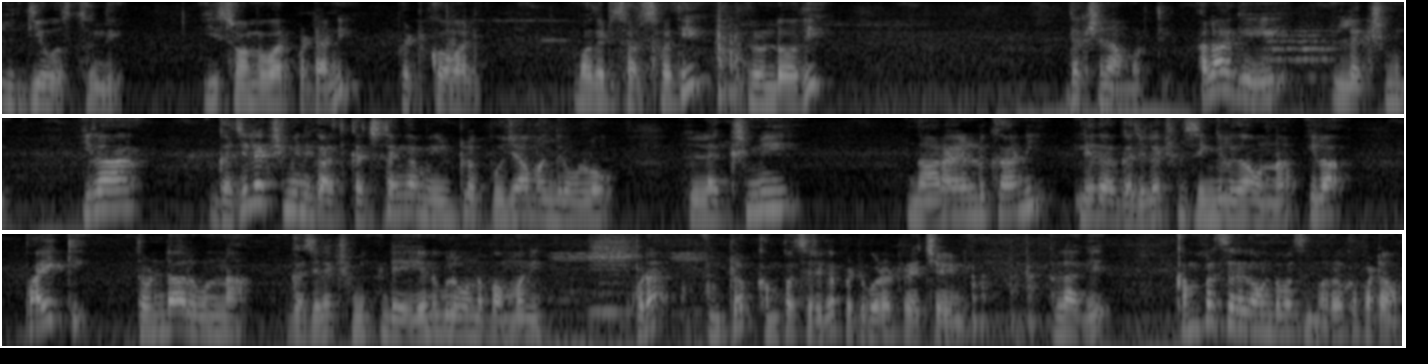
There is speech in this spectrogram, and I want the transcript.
విద్య వస్తుంది. ఈ స్వామివారి పటాన్ని పెట్టుకోవాలి. మొదటి సరస్వతి రెండవది దక్షిణామూర్తి అలాగే లక్ష్మి. ఇలా గజలక్ష్మిని ఖచ్చితంగా మీ ఇంట్లో పూజా మందిరంలో లక్ష్మీ నారాయణులు కానీ లేదా గజలక్ష్మి సింగిల్గా ఉన్న ఇలా పైకి తొండాలు ఉన్న గజలక్ష్మి అంటే ఏనుగులు ఉన్న బొమ్మని కూడా ఇంట్లో కంపల్సరీగా పెట్టుకోవడం ట్రై చేయండి. అలాగే కంపల్సరీగా ఉండవలసిన మరొక పటం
